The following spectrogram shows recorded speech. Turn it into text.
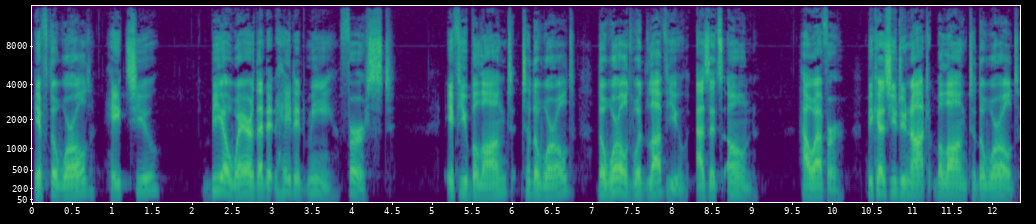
If the world hates you, be aware that it hated me first. If you belonged to the world, the world would love you as its own. However, because you do not belong to the world,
